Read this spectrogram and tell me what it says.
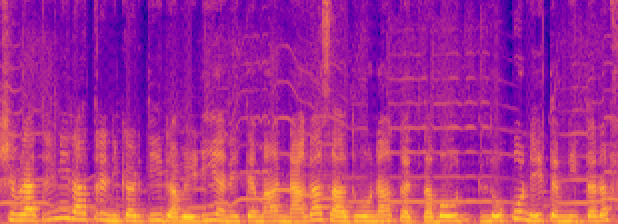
શિવરાત્રિની રાત્રે નીકળતી રવેડી અને તેમાં નાગા સાધુઓના કરતબો લોકોને તેમની તરફ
